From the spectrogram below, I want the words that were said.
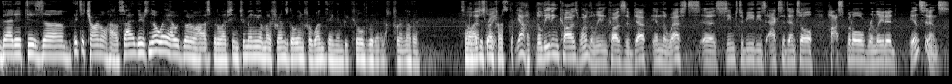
that it is um, it's a charnel house. I, there's no way I would go to a hospital. I've seen too many of my friends go in for one thing and be killed with it for another. So I just right. don't trust it. Yeah, the leading cause, one of the leading causes of death in the West, uh, seems to be these accidental hospital-related incidents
